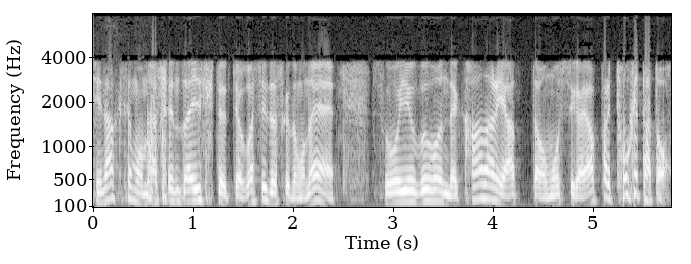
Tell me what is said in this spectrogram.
しなくても、まあ、潜在意識と言っておかしいですけどもね、そういう部分でかなりあった重しがやっぱり解けたと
